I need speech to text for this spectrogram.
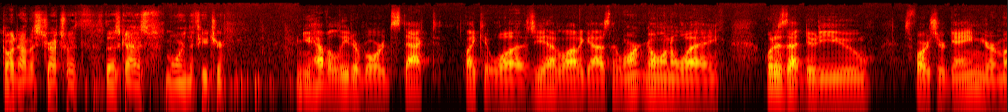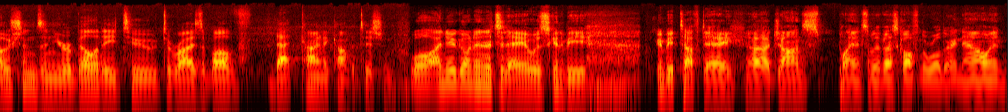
going down the stretch with those guys more in the future. When you have a leaderboard stacked like it was, you had a lot of guys that weren't going away. What does that do to you as far as your game, your emotions, and your ability to to rise above that kind of competition? Well, I knew going into today it was going to be going to be a tough day. Uh, Jon's playing some of the best golf in the world right now, and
